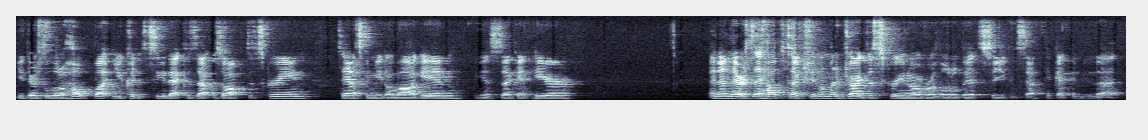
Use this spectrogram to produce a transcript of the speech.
there's a little help button. You couldn't see that because that was off the screen. It's asking me to log in. Give me a second here. And then there's the help section. I'm going to drag the screen over a little bit so you can see. I think I can do that.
